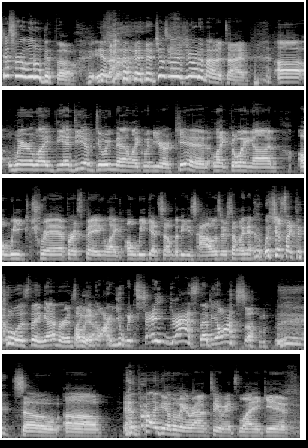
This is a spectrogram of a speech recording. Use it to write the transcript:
just for a little bit though you know just for a short amount of time uh, where like the idea of doing that like when you're a kid like going on a week trip or spending like a week at somebody's house or something like that was just like the coolest thing ever it's like oh, yeah. you know are you insane yes that'd be awesome so uh, that's probably the other way around too it's like if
